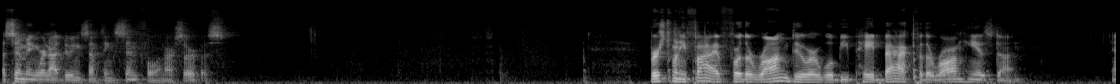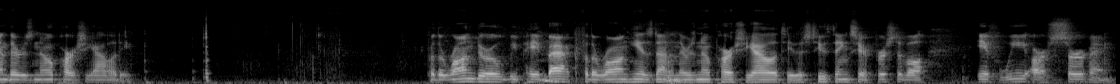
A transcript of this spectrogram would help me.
assuming we're not doing something sinful in our service. Verse 25 For the wrongdoer will be paid back for the wrong he has done, and there is no partiality. For the wrongdoer will be paid back for the wrong he has done, and there is no partiality. There's two things here. First of all, if we are serving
